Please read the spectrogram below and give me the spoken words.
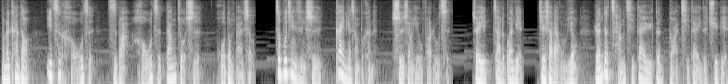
不能看到一只猴子，只把猴子当作是活动扳手。这不仅仅是概念上不可能，事实上也无法如此。所以这样的观点，接下来我们用人的长期待遇跟短期待遇的区别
